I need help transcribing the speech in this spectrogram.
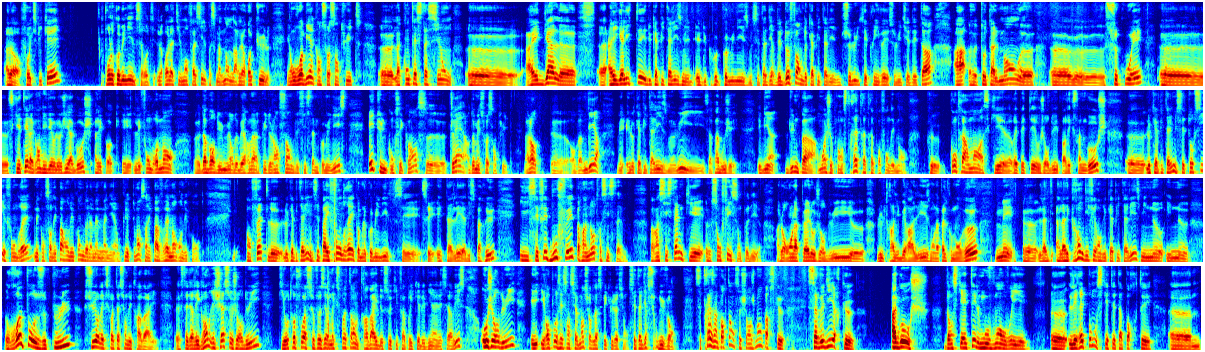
Alors, il faut expliquer. Pour le communisme, c'est relativement facile parce que maintenant on a le recul et on voit bien qu'en 68, euh, la contestation euh, euh, à égalité du capitalisme et, du communisme, c'est-à-dire des deux formes de capitalisme, celui qui est privé et celui qui est d'État, a totalement secoué ce qui était la grande idéologie à gauche à l'époque. Et l'effondrement d'abord du mur de Berlin, puis de l'ensemble du système communiste, est une conséquence claire de mai 68. Alors, on va me dire, mais et le capitalisme, lui, ça n'a pas bougé. Eh bien, d'une part, moi je pense très très très profondément que, contrairement à ce qui est euh, répété aujourd'hui par l'extrême gauche, euh, le capitalisme s'est aussi effondré, mais qu'on s'en est pas rendu compte de la même manière. Ou plus exactement, on s'en est pas vraiment rendu compte. En fait, le, le capitalisme ne s'est pas effondré comme le communisme s'est étalé, a disparu. Il s'est fait bouffer par un autre système par un système qui est euh, son fils, on peut dire. Alors on l'appelle aujourd'hui euh, l'ultralibéralisme, on l'appelle comme on veut, mais euh, à la grande différence du capitalisme, il ne, repose plus sur l'exploitation du travail. C'est-à-dire les grandes richesses aujourd'hui, qui autrefois se faisaient en exploitant le travail de ceux qui fabriquaient les biens et les services, aujourd'hui, ils reposent essentiellement sur de la spéculation, c'est-à-dire sur du vent. C'est très important ce changement parce que ça veut dire que à gauche, dans ce qui a été le mouvement ouvrier, euh, les réponses qui étaient apportées euh,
